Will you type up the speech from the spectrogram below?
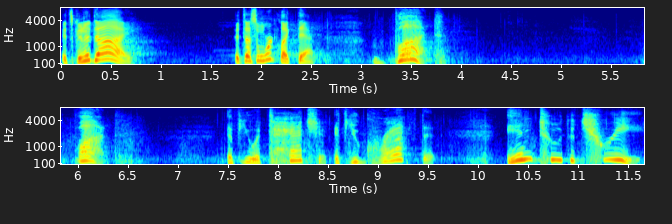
it's going to die. It doesn't work like that. But, but, if you attach it, if you graft it into the tree,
